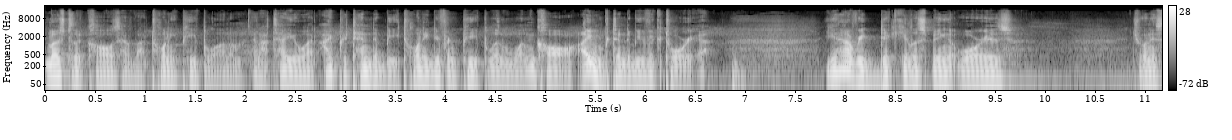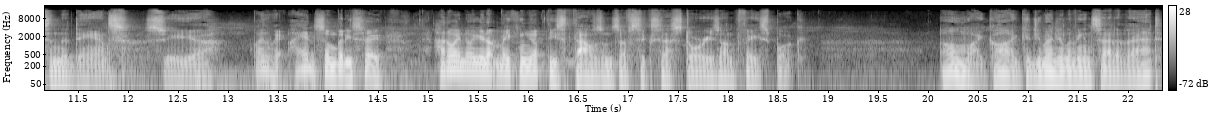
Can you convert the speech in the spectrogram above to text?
most of the calls have about 20 people on them. And I'll tell you what, I pretend to be 20 different people in one call. I even pretend to be Victoria. You know how ridiculous being at war is? Join us in the dance. See ya. By the way, I had somebody say, How do I know you're not making up these thousands of success stories on Facebook? Oh my God, could you imagine living inside of that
